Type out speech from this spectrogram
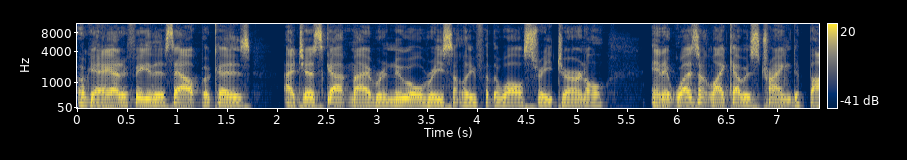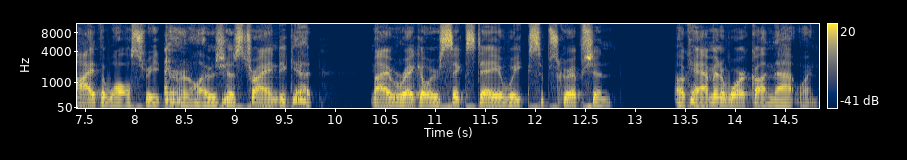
Okay, I got to figure this out because I just got my renewal recently for the Wall Street Journal, and it wasn't like I was trying to buy the Wall Street Journal. I was just trying to get my regular six day a week subscription. Okay, I'm going to work on that one.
